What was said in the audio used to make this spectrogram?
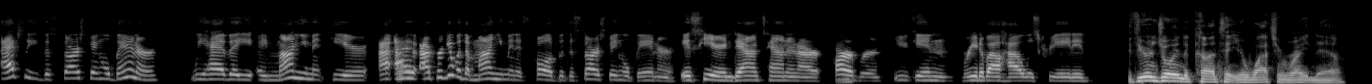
actually the Star Spangled Banner. We have a, a monument here. I, I, I forget what the monument is called, but the Star Spangled Banner is here in downtown in our mm-hmm. harbor. You can read about how it was created. If you're enjoying the content you're watching right now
